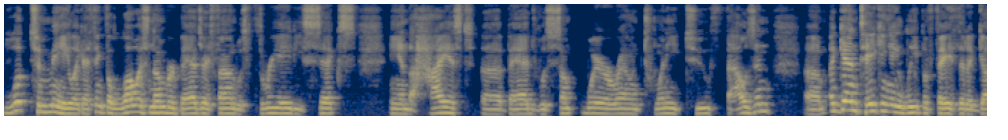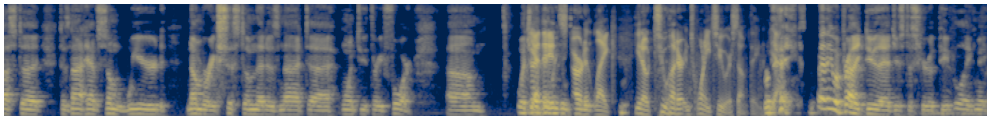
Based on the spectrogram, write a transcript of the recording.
looked to me like I think the lowest number badge I found was 386, and the highest uh, badge was somewhere around 22,000. Um, again, taking a leap of faith that Augusta does not have some weird numbering system that is not uh, one, two, three, four. Um, which yeah, I they didn't start at like you know 222 or something. Right. Yeah. they would probably do that just to screw with people like me.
